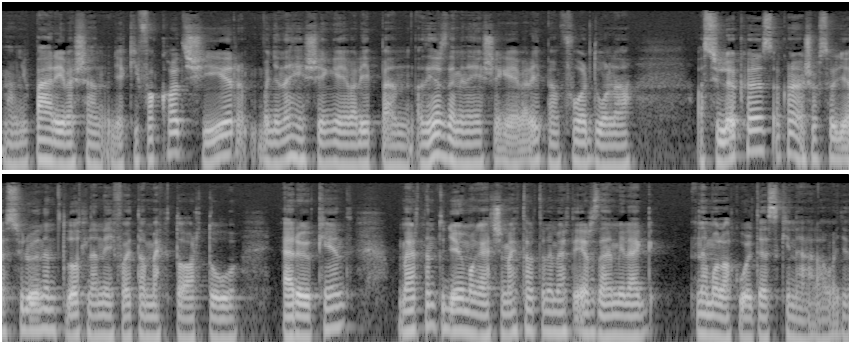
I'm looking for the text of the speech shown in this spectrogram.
mondjuk pár évesen ugye kifakad, sír, vagy a nehézségeivel éppen, az érzelmi nehézségeivel éppen fordulna a szülőkhöz, akkor nagyon sokszor ugye a szülő nem tudott lenni egyfajta megtartó erőként, mert nem tudja ő magát sem megtartani, mert érzelmileg nem alakult ez ki nála, vagy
